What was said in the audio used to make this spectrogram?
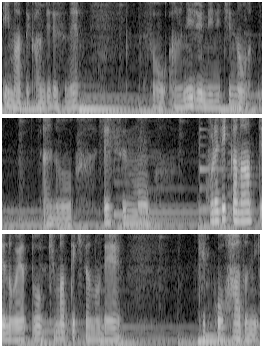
ー、今って感じですね。そうあの22日のあのレッスンもこれでいいかなっていうのがやっと決まってきたので結構ハードに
